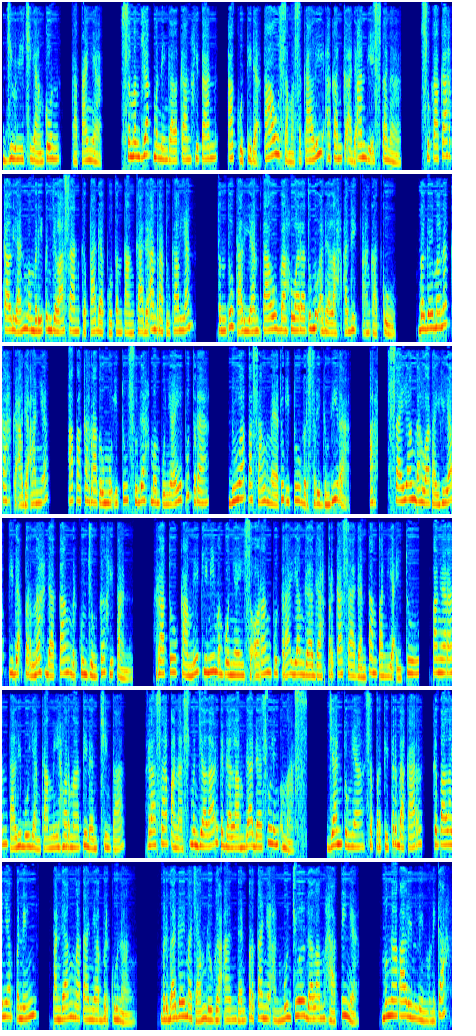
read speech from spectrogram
Jui Chiang Kun, katanya. Semenjak meninggalkan Hitan, aku tidak tahu sama sekali akan keadaan di istana. Sukakah kalian memberi penjelasan kepadaku tentang keadaan ratu kalian? Tentu kalian tahu bahwa ratumu adalah adik angkatku. Bagaimanakah keadaannya? Apakah ratumu itu sudah mempunyai putra? Dua pasang metu itu berseri gembira. Ah, sayang bahwa Tai Hiap tidak pernah datang berkunjung ke Hitan. Ratu kami kini mempunyai seorang putra yang gagah perkasa dan tampan yaitu, Pangeran Talibu yang kami hormati dan cinta. Rasa panas menjalar ke dalam dada suling emas. Jantungnya seperti terbakar, kepalanya pening, pandang matanya berkunang. Berbagai macam dugaan dan pertanyaan muncul dalam hatinya. Mengapa Lin Lin menikah?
